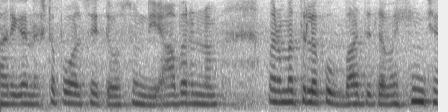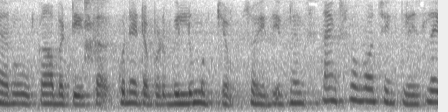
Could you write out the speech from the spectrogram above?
భారీగా నష్టపోవాల్సి అయితే వస్తుంది. ఆభరణం మరమ్మతులకు బాధ్యత వహించారు కాబట్టి కొనేటప్పుడు బిల్లు ముఖ్యం. సో ఇది friends thanks for watching please like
